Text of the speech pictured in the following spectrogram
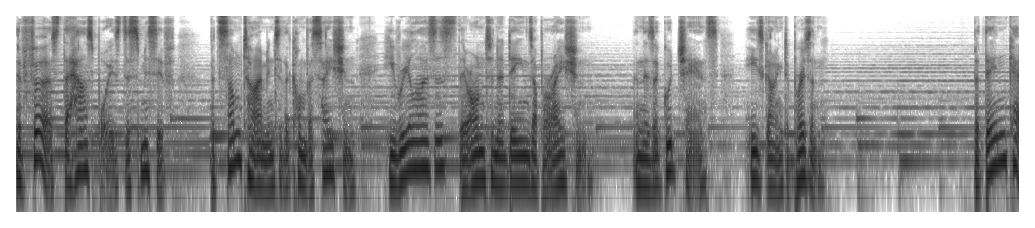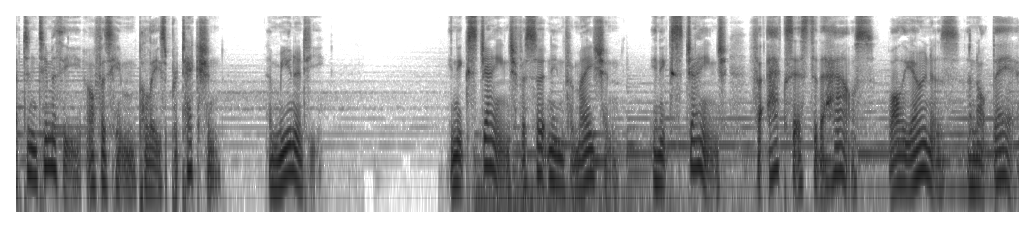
At first, the houseboy is dismissive, but sometime into the conversation, he realises they're onto Nadine's operation, and there's a good chance he's going to prison. But then Captain Timothy offers him police protection, immunity, in exchange for certain information, in exchange for access to the house while the owners are not there.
